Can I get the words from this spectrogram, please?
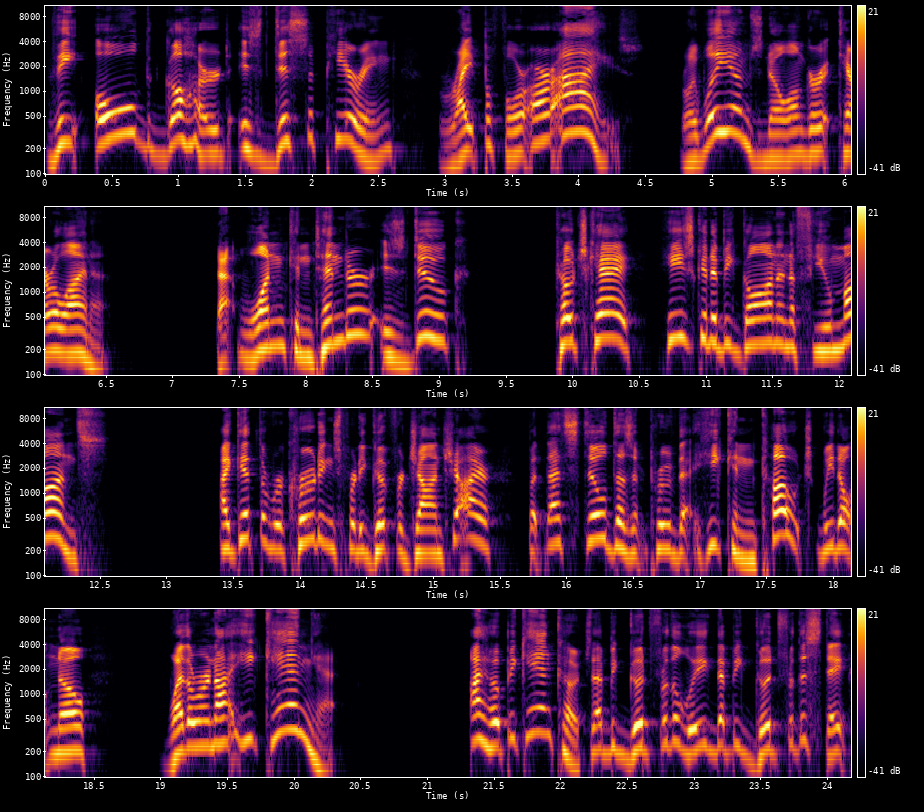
the old guard is disappearing right before our eyes. Roy Williams no longer at Carolina. That one contender is Duke. Coach K, he's going to be gone in a few months. I get the recruiting's pretty good for Jon Scheyer, but that still doesn't prove that he can coach. We don't know whether or not he can yet. I hope he can coach. That'd be good for the league. That'd be good for the state.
